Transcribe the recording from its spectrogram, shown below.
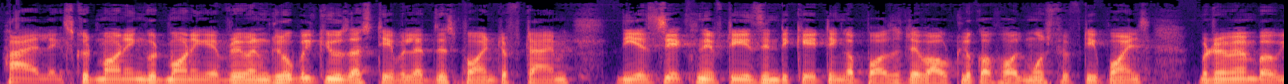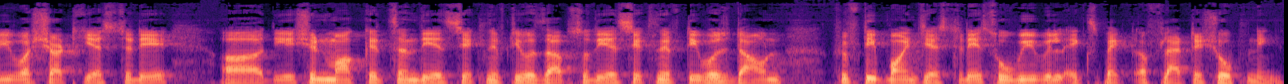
Hi Alex, good morning. Good morning everyone. Global cues are stable at this point of time. The SGX Nifty is indicating a positive outlook of almost 50 points. But remember, we were shut yesterday. Uh, the Asian markets and the SGX Nifty was up. So the SGX Nifty was down 50 points yesterday. So we will expect a flattish opening.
